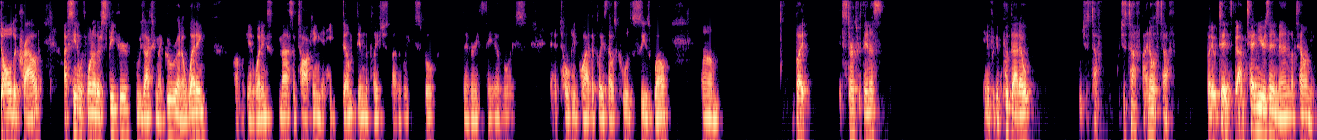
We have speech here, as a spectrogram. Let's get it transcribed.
dulled a crowd. I've seen it with one other speaker who's actually my guru at a wedding. Um, again, weddings, massive talking, and he dumped in the place just by the way he spoke in a very theta voice, and it totally quieted the place. That was cool to see as well. Um, but it starts within us and if we can put that out, which is tough, which is tough. I know it's tough, but it, it's, I'm 10 years in, man, and I'm telling you,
